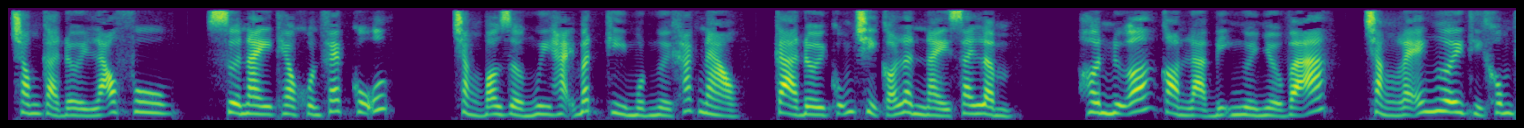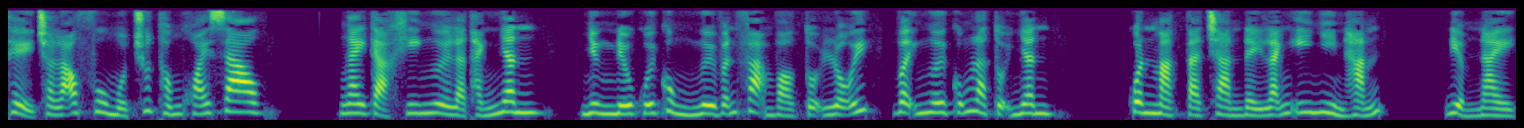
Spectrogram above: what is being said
trong cả đời lão phu, xưa nay theo khuôn phép cũ, chẳng bao giờ nguy hại bất kỳ một người khác nào, cả đời cũng chỉ có lần này sai lầm. Hơn nữa, còn là bị người nhờ vã, chẳng lẽ ngươi thì không thể cho lão phu một chút thống khoái sao? Ngay cả khi ngươi là thánh nhân, nhưng nếu cuối cùng ngươi vẫn phạm vào tội lỗi, vậy ngươi cũng là tội nhân. Quân mạc tà tràn đầy lãnh ý nhìn hắn. Điểm này,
